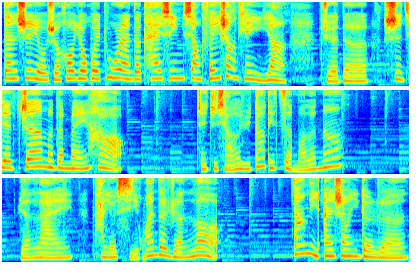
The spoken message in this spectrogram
但是有时候又会突然的开心，像飞上天一样，觉得世界这么的美好。这只小鳄鱼到底怎么了呢？原来。他有喜欢的人了。当你爱上一个人，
